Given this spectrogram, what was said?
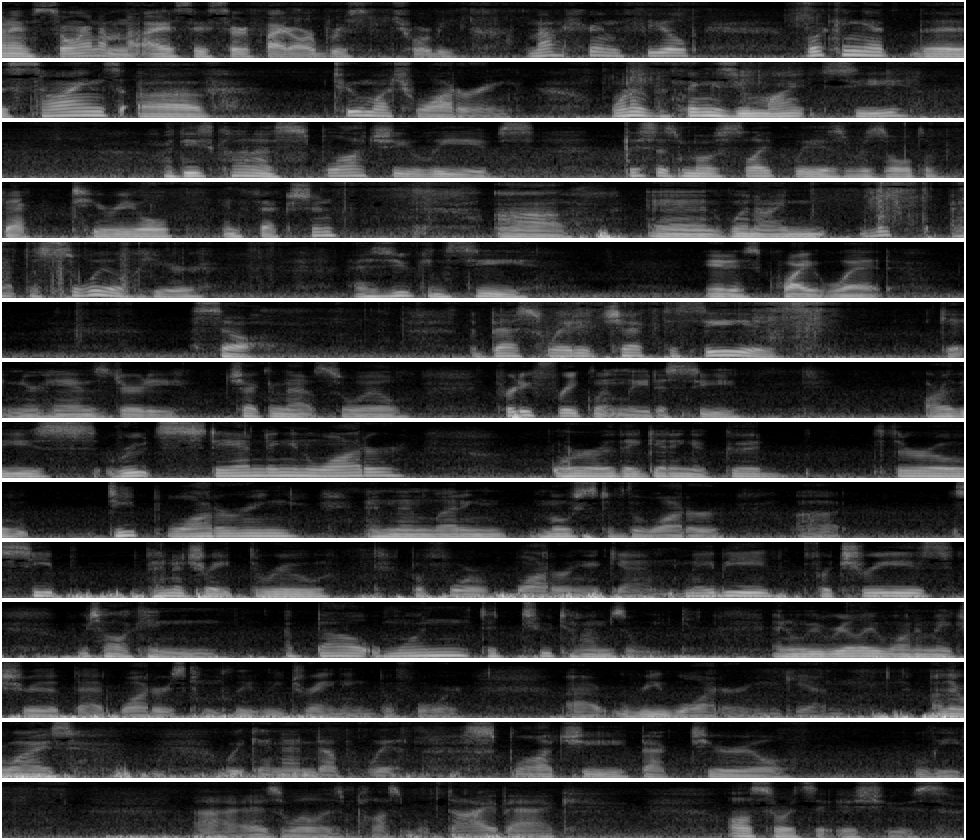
My name's Soren. I'm an ISA certified arborist of Chorbie. I'm out here in the field looking at the signs of too much watering. One of the things you might see are these kind of splotchy leaves. This is most likely as a result of bacterial infection. Uh, and when I looked at the soil here, as you can see, it is quite wet. So, the best way to check to see is getting your hands dirty, checking that soil pretty frequently to see are these roots standing in water or are they getting a good thorough deep watering and then letting most of the water uh, seep penetrate through before watering again maybe for trees we're talking about one to two times a week and we really want to make sure that that water is completely draining before uh, rewatering again. Otherwise, we can end up with splotchy bacterial leaf, uh, as well as possible dieback, all sorts of issues.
